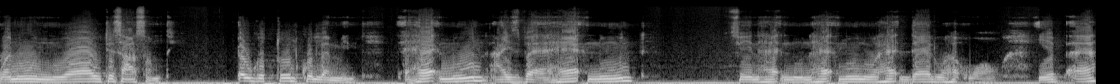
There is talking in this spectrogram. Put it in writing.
ونون واو 9 سم. اوجد طول كل من هاء نون عايز بقى هاء نون. فين هاء نون؟ هاء نون وهاء د وهاء واو. يبقى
